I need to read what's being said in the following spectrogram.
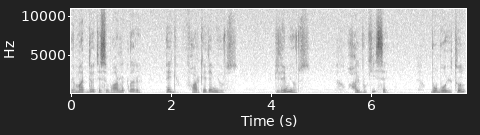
ve madde ötesi varlıkları pek fark edemiyoruz. Bilemiyoruz. Halbuki ise bu boyutun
